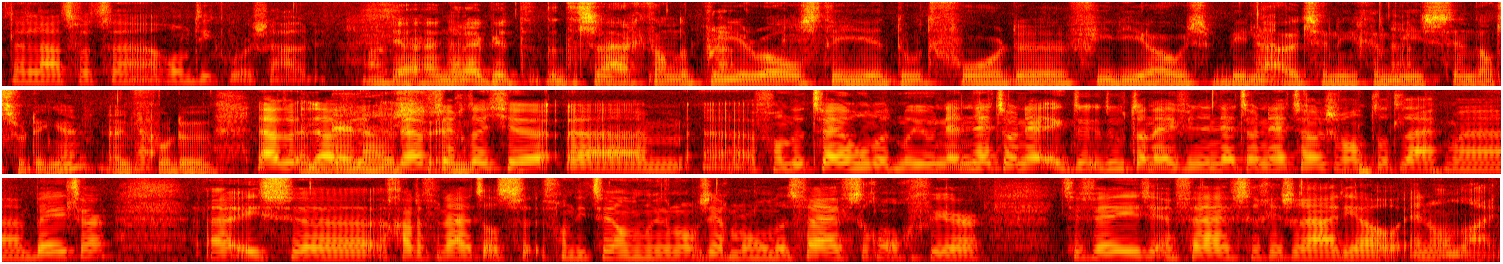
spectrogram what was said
dan laten we het rond die koers houden. Ja, en dan heb je het, dat zijn eigenlijk dan de pre-rolls die je doet voor de video's binnen ja. uitzending gemist en dat soort dingen. Even ja. voor de nou, dat, dat zegt dat je um, uh, van de 200 miljoen en netto, net, ik doe, doe het dan even in de netto-netto's, want dat lijkt me beter. Uh, is, uh, ga ervan uit dat van die 200 miljoen, zeg maar 150 ongeveer tv is en 50 is radio en online.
